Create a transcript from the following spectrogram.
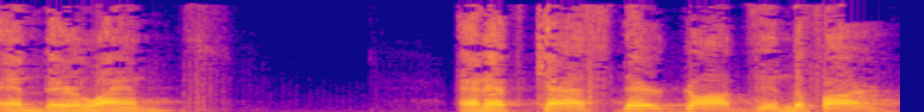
and their lands, and have cast their gods in the fire.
